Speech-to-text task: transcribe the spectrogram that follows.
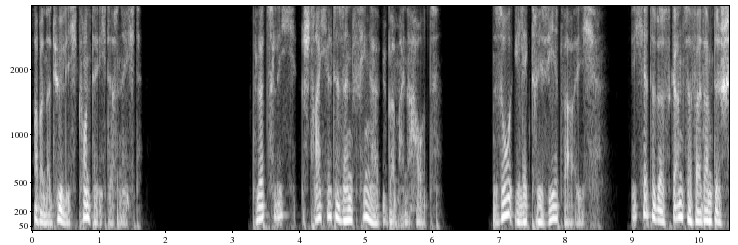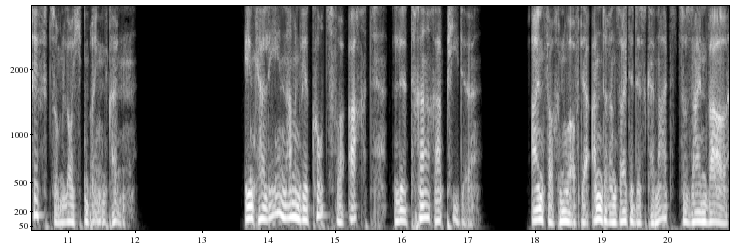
aber natürlich konnte ich das nicht. Plötzlich streichelte sein Finger über meine Haut. So elektrisiert war ich. Ich hätte das ganze verdammte Schiff zum Leuchten bringen können. In Calais nahmen wir kurz vor acht Le Train Rapide. Einfach nur auf der anderen Seite des Kanals zu sein war,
